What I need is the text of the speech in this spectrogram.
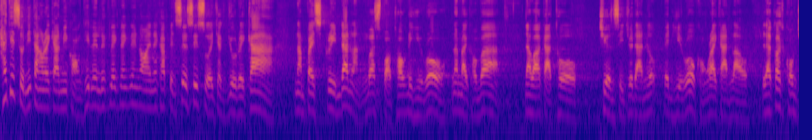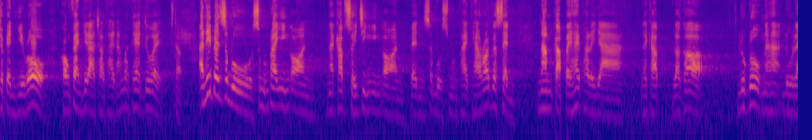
ท้ายที่สุดนี้ทางรายการมีของที่เล็กเล็กน้อยๆนะครับเป็นเสื้อสวยๆจากยูเรกานำไปสกรีนด้านหลังว่า Sport Talk The Hero นั่นหมายความว่านาวากาศโท เชือนศรีจุดานุเป็นฮีโร่ของรายการเรา แล้วก็คงจะเป็นฮีโร่ของแฟนกีฬาชาวไทยทั้งประเทศด้วย ครับ อันนี้เป็นสบู่สมุนไพรอิงออนนะครับสวยจริงอิงออน เป็นสบู่สมุนไพรแท้ร้อยเปอร์เซ็นต์นำกลับไปให้ภรรยานะครับแล้วก็ลูกๆนะฮะดูแล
